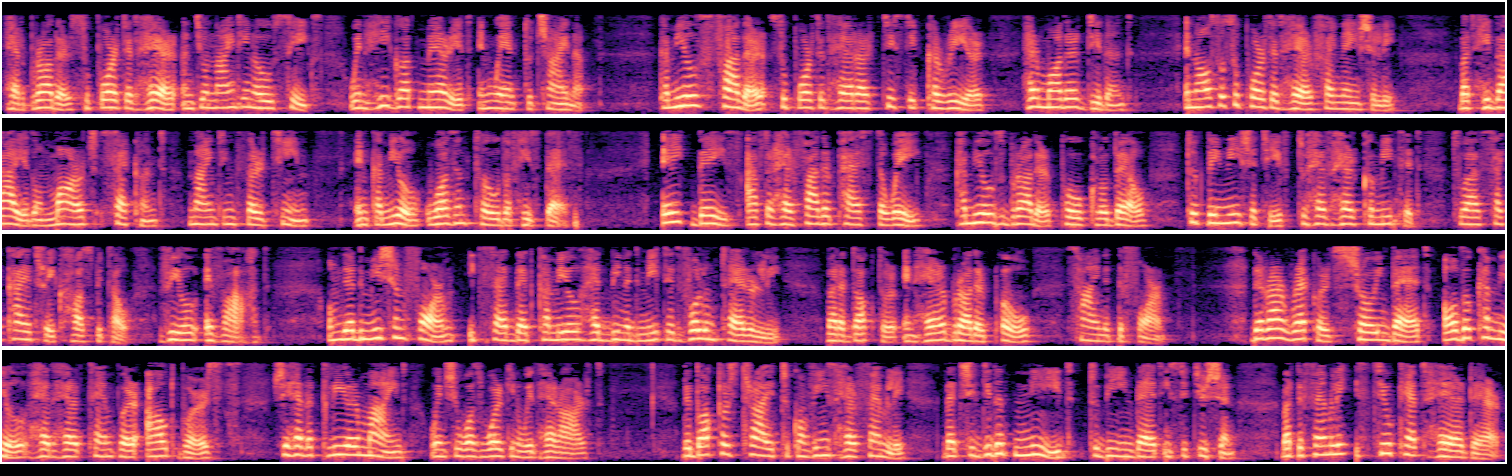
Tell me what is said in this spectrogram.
Her brother supported her until 1906 when he got married and went to China. Camille's father supported her artistic career, her mother didn't, and also supported her financially but he died on March 2, 1913, and Camille wasn't told of his death. Eight days after her father passed away, Camille's brother, Paul Claudel, took the initiative to have her committed to a psychiatric hospital, Ville Évrard. On the admission form, it said that Camille had been admitted voluntarily, but a doctor and her brother Paul signed the form. There are records showing that, although Camille had her temper outbursts, she had a clear mind when she was working with her art. The doctors tried to convince her family that she didn't need to be in that institution, but the family still kept her there.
